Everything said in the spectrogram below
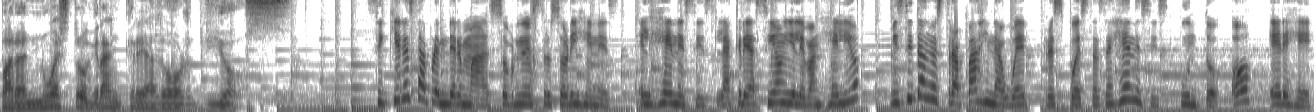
para nuestro gran creador Dios. Si quieres aprender más sobre nuestros orígenes, el Génesis, la creación y el Evangelio, visita nuestra página web respuestasengénesis.org.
